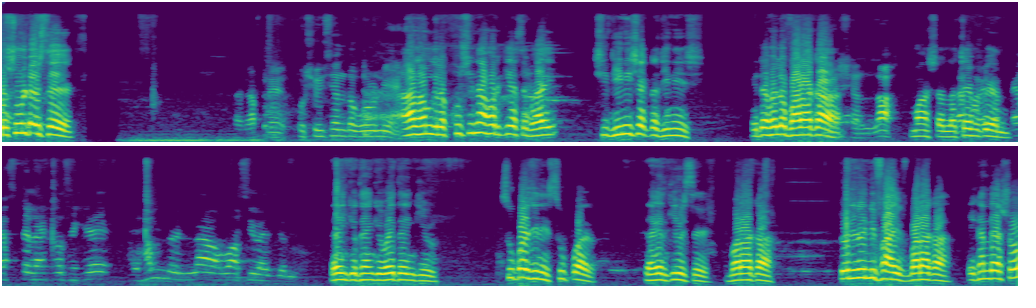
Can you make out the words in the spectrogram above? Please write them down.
রসুলটা হয়েছে আলহামদুলিল্লাহ খুশি না হওয়ার কি আছে ভাই? জিনিস একটা জিনিস। এটা হলো বারাকা। মাশাল্লাহ চ্যাম্পিয়ন আলহামদুলিল্লাহ জন্য। থ্যাংক ইউ থ্যাংক ইউ ভাই থ্যাংক ইউ সুপার জিনিস সুপার দেখেন কি হয়েছে বারাকা। টোয়েন্টি টোয়েন্টি ফাইভ বারাকা। এখান থেকে আসো।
